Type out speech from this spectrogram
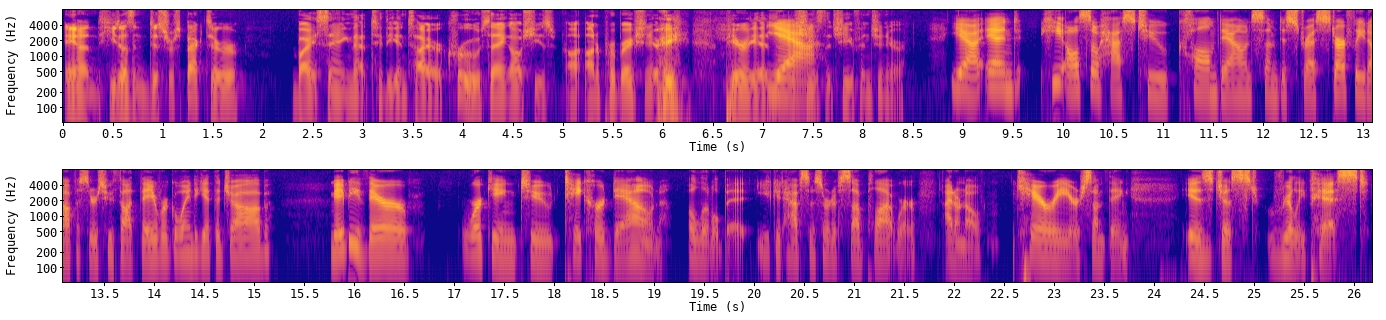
And he doesn't disrespect her by saying that to the entire crew, saying, "Oh, she's on a probationary period. Yeah, she's the chief engineer." Yeah, and he also has to calm down some distressed Starfleet officers who thought they were going to get the job. Maybe they're working to take her down a little bit. You could have some sort of subplot where I don't know, Carey or something is just really pissed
